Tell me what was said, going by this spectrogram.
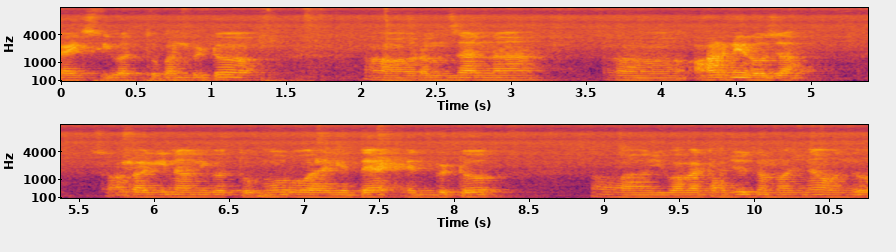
ಗೈಸ್ ಇವತ್ತು ಬಂದ್ಬಿಟ್ಟು ರಂಜಾನ್ನ ಆರನೇ ರೋಜಾ. ಸೊ ಹಾಗಾಗಿ ನಾನು ಇವತ್ತು ಮೂರುವರೆಗೆ ಎದ್ದೆ, ಎದ್ಬಿಟ್ಟು ಇವಾಗ ತಾಜುದ್ ನಮಾಜ್ನ ಒಂದು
